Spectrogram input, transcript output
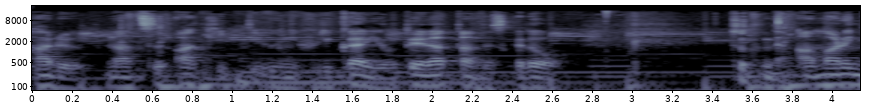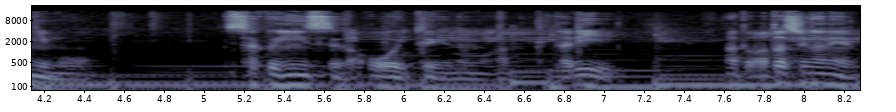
春、夏、秋っていう風に振り返る予定だったんですけど、ちょっとね、あまりにも作品数が多いというのもあったり、あと私がね、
